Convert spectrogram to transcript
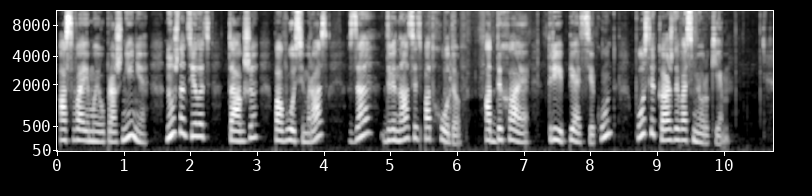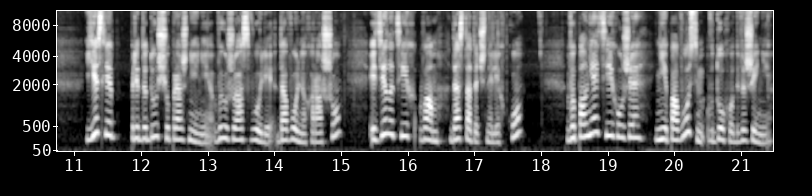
осваиваемые упражнения нужно делать также по 8 раз за 12 подходов, отдыхая 3-5 секунд после каждой восьмерки. Если предыдущие упражнения вы уже освоили довольно хорошо и делать их вам достаточно легко, выполняйте их уже не по 8 вдохов движения,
